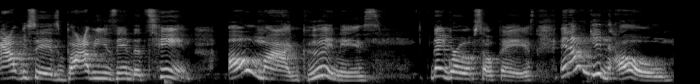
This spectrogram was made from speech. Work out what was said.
Alfie says Bobby is in the tent. Oh my goodness. They grow up so fast. And I'm getting old.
